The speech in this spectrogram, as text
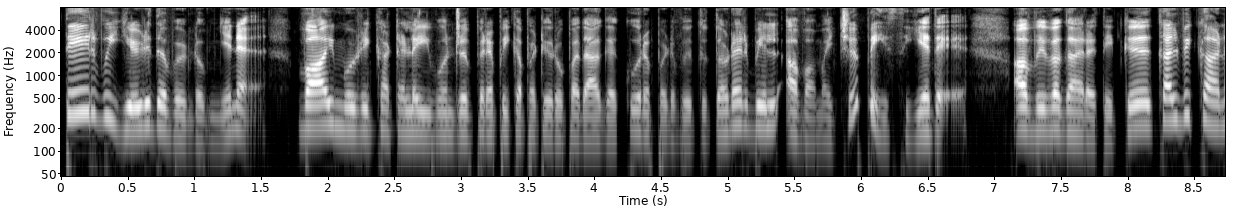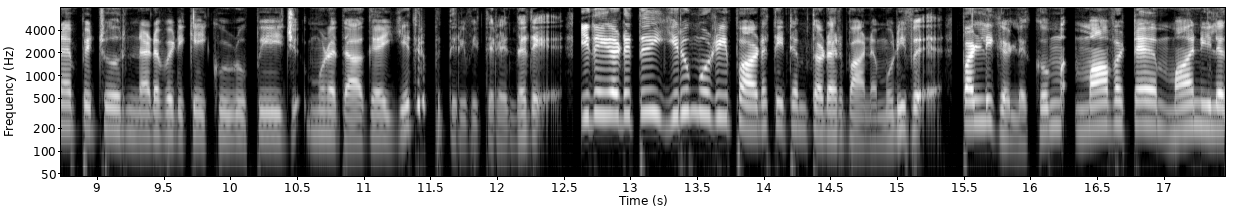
தேர்வு எழுத வேண்டும் என வாய்மொழி கட்டளை ஒன்று பிறப்பிக்கப்பட்டிருப்பதாக கூறப்படுவது தொடர்பில் அவ்வமைச்சு பேசியது. அவ்விவகாரத்திற்கு கல்விக்கான பெற்றோர் நடவடிக்கை குழு பேஜ் முன்னதாக எதிர்ப்பு தெரிவித்திருந்தது. இதையடுத்து இருமொழி பாடத்திட்டம் தொடர்பான முடிவு. பள்ளிகளுக்கும் மாவட்ட மாநில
